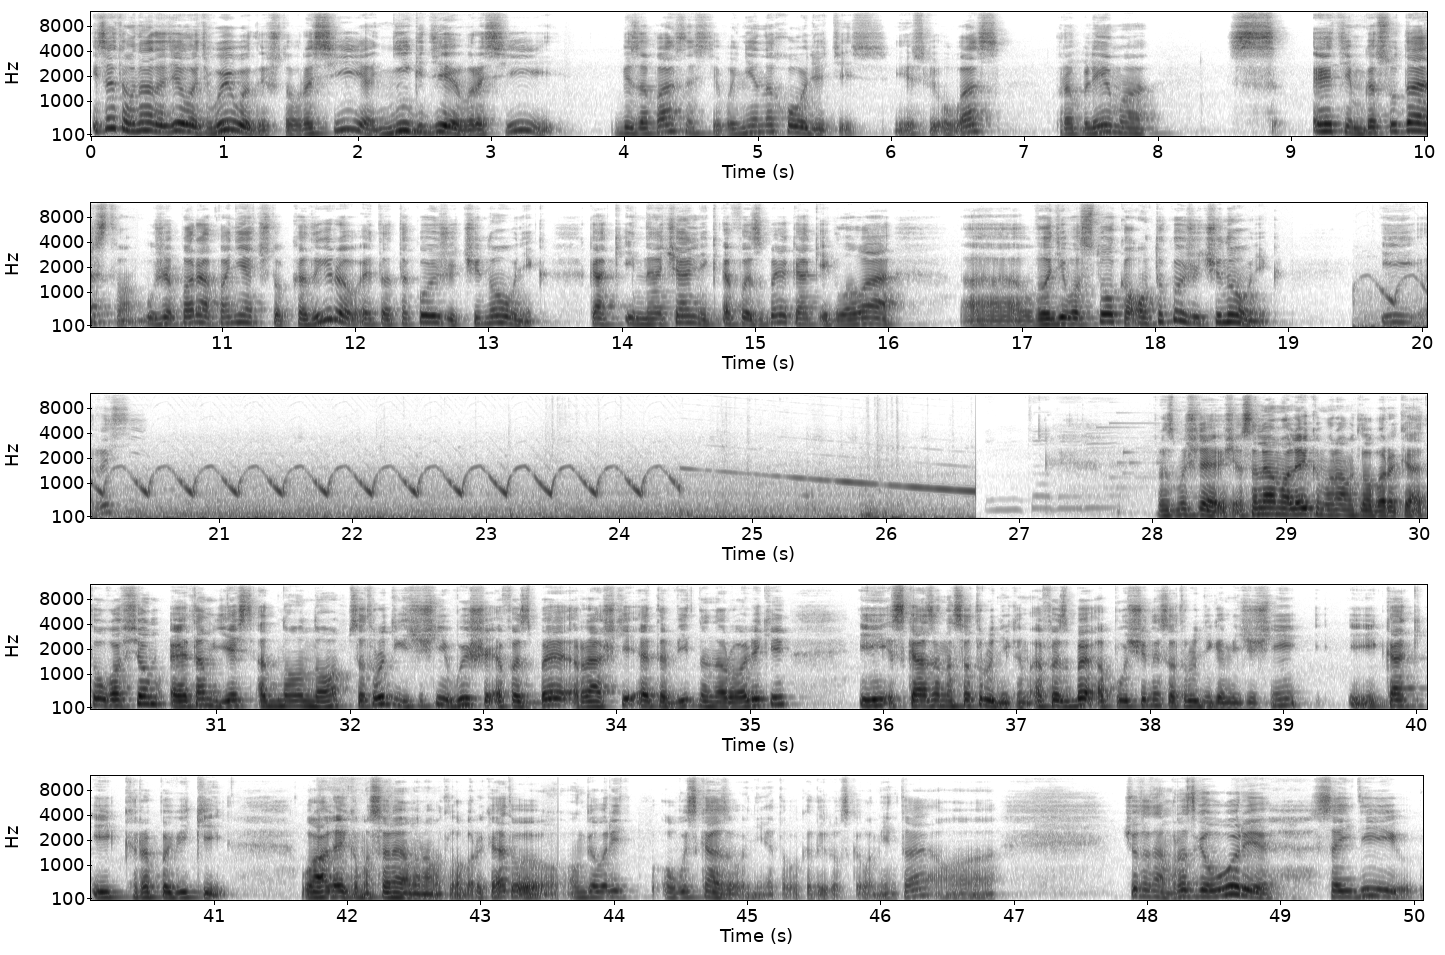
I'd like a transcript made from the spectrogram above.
Из этого надо делать выводы, что Россия, нигде в России безопасности вы не находитесь, если у вас проблема с этим государством. Уже пора понять, что Кадыров это такой же чиновник, как и начальник ФСБ, как и глава э, Владивостока, он такой же чиновник. И Россия... размышляющий. Ассаляму алейкум раматла баракату. Во всем этом есть одно но. Сотрудники Чечни выше ФСБ Рашки, это видно на ролике, и сказано сотрудникам. ФСБ опущены сотрудниками Чечни, и, как и краповики. Ва алейкум ассаляму раматла баракату. Он говорит о высказывании этого кадыровского мента. Что-то там в разговоре Сайди на,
